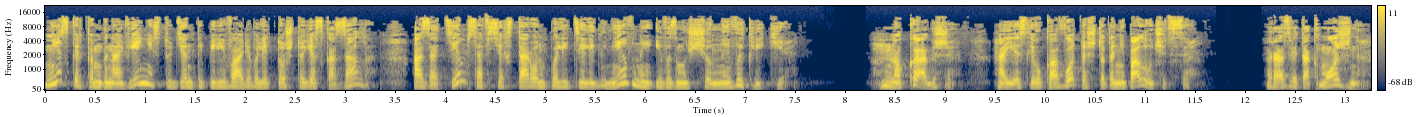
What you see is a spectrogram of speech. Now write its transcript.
Несколько мгновений студенты переваривали то, что я сказала, а затем со всех сторон полетели гневные и возмущенные выкрики. «Но как же? А если у кого-то что-то не получится? Разве так можно?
